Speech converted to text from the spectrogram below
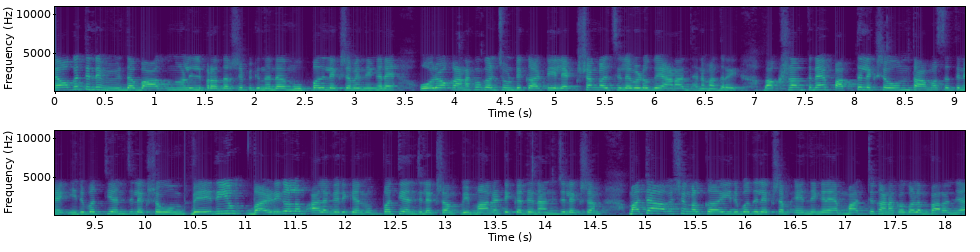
ലോകത്തിന്റെ വിവിധ ഭാഗങ്ങളിൽ പ്രദർശിപ്പിക്കുന്നുണ്ട്. മുപ്പത് ലക്ഷം എന്നിങ്ങനെ ഓരോ കണക്കുകൾ ചൂണ്ടിക്കാട്ടി ലക്ഷങ്ങൾ ചിലവിടുകയാണ് ധനമന്ത്രി. ഭക്ഷണത്തിന് പത്ത് ലക്ഷവും താമസത്തിന് ഇരുപത്തിയഞ്ച് ലക്ഷവും വേദിയും വഴികളും അലങ്കരിക്കാൻ മുപ്പത്തിയഞ്ച് ലക്ഷം വിമാന ടിക്കറ്റിന് അഞ്ച് ലക്ഷം മറ്റു ആവശ്യങ്ങൾക്ക് ഇരുപത് ലക്ഷം എന്നിങ്ങനെ മറ്റു കണക്കുകളും പറഞ്ഞ്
